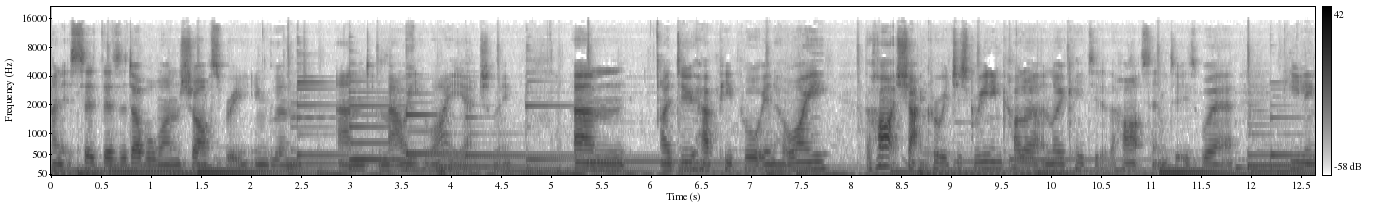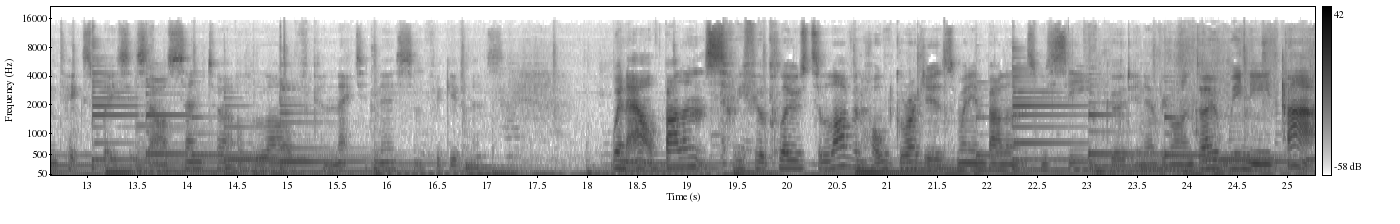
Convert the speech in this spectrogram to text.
and it said there's a double one shaftesbury england and maui hawaii actually. Um, I do have people in Hawaii. The heart chakra, which is green in color and located at the heart center, is where healing takes place. It's our center of love, connectedness, and forgiveness. When out of balance, we feel closed to love and hold grudges. When in balance, we see good in everyone. Don't we need that?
